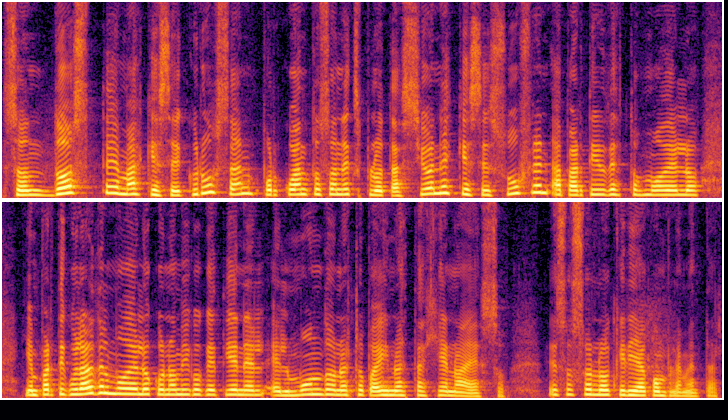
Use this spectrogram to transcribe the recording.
Son dos temas que se cruzan por cuanto son explotaciones que se sufren a partir de estos modelos y en particular del modelo económico que tiene el, mundo, nuestro país no está ajeno a eso. Eso solo quería complementar.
